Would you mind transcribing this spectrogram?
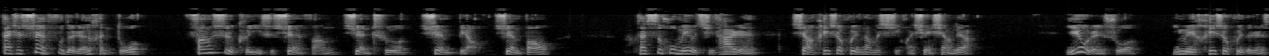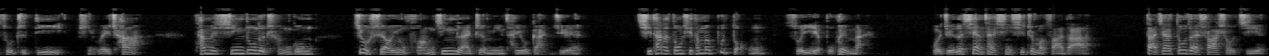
但是炫富的人很多，方式可以是炫房、炫车、炫表、炫包，但似乎没有其他人像黑社会那么喜欢炫项链。也有人说，因为黑社会的人素质低、品味差，他们心中的成功就是要用黄金来证明才有感觉，其他的东西他们不懂，所以也不会买。我觉得现在信息这么发达，大家都在刷手机，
